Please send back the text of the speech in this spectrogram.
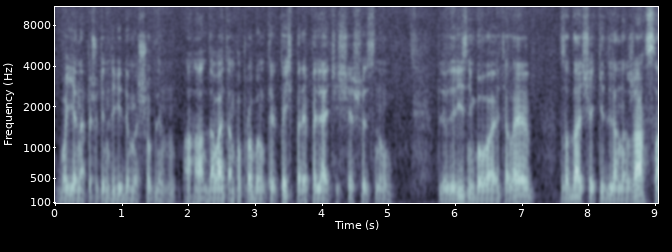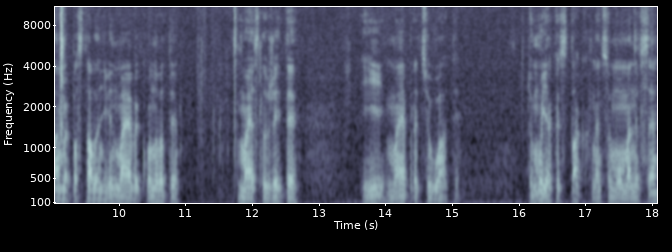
бо є, напишуть індивідуми, що, блін, ага, давай там попробуємо кирпич перепиляти чи ще щось. Ну, люди різні бувають, але задачі, які для ножа саме поставлені, він має виконувати, має служити і має працювати. Тому якось так. На цьому у мене все.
